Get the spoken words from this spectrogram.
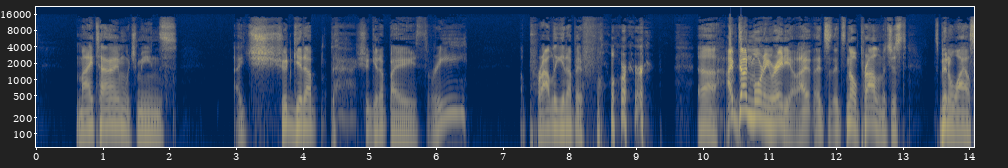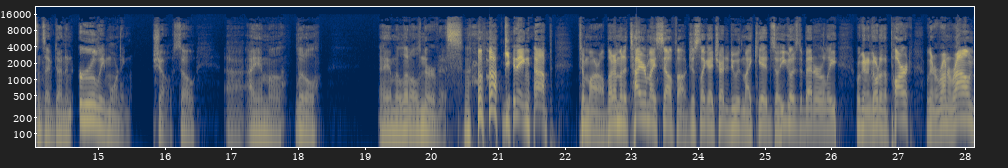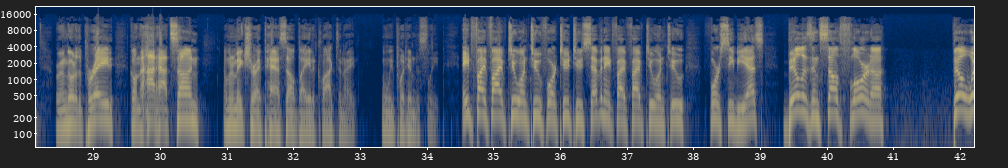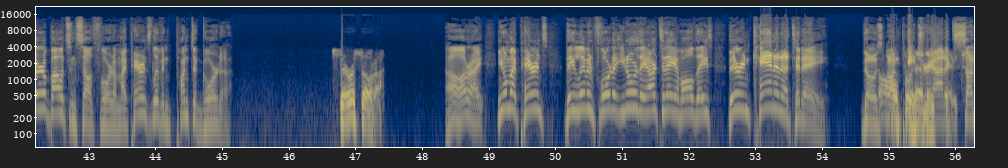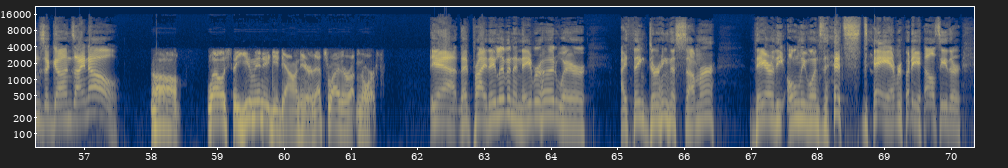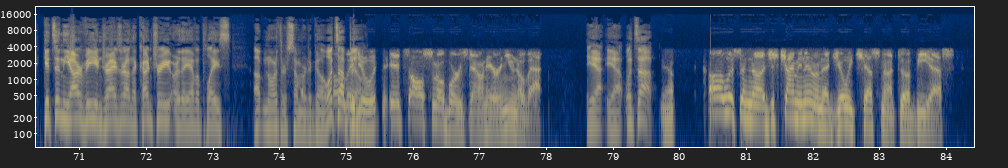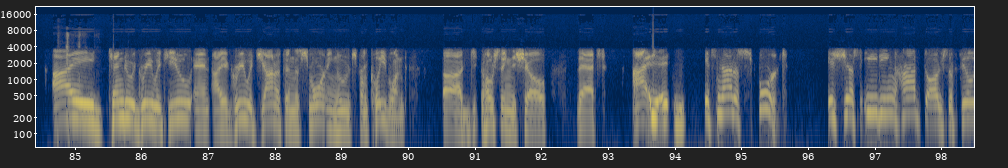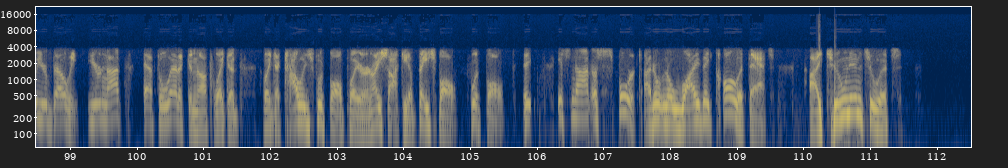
my time, which means I should get up should get up by 3. I'll probably get up at 4. Uh, I've done morning radio. I, it's it's no problem. It's just it's been a while since I've done an early morning show, so uh, I am a little I am a little nervous about getting up tomorrow. But I'm going to tire myself out, just like I try to do with my kid. So he goes to bed early. We're going to go to the park. We're going to run around. We're going to go to the parade. Go in the hot, hot sun. I'm going to make sure I pass out by eight o'clock tonight when we put him to sleep. 855 212 4227, 855 212 4CBS. Bill is in South Florida. Bill, whereabouts in South Florida? My parents live in Punta Gorda. Sarasota. Oh, all right. You know, my parents, they live in Florida. You know where they are today of all days? They're in Canada today. Those Oh, unpatriotic sons of guns. I know. Oh, well, it's the humidity down here. That's why they're up north. Yeah, that probably they live in a neighborhood where I think during the summer they are the only ones that stay. Everybody else either gets in the RV and drives around the country, or they have a place up north or somewhere to go. What's oh, up, they Bill? do it. It's all snowbirds down here, and you know that. Yeah, yeah. What's up? Yeah. Oh, listen, uh, just chiming in on that Joey Chestnut uh, BS. I tend to agree with you, and I agree with Jonathan this morning, who's from Cleveland, uh, hosting the show. That I, it, it's not a sport. It's just eating hot dogs to fill your belly. You're not athletic enough, like a like a college football player, an ice hockey, a baseball, football. It, it's not a sport. I don't know why they call it that. I tune into it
